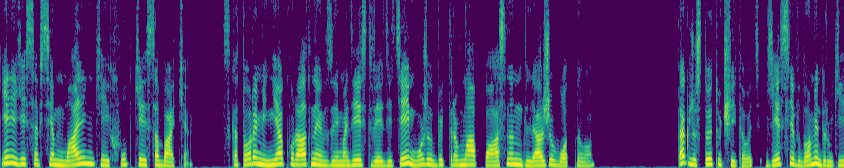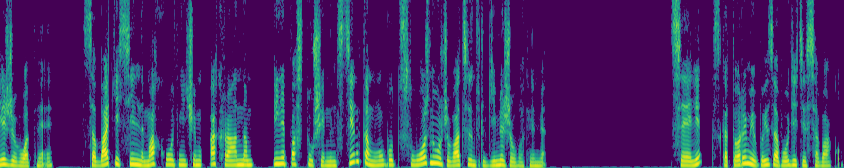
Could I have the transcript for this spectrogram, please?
Или есть совсем маленькие и хрупкие собаки, с которыми неаккуратное взаимодействие детей может быть травмоопасным для животного. Также стоит учитывать, есть ли в доме другие животные. Собаки с сильным охотничьим, охранным или пастушьим инстинктом могут сложно уживаться с другими животными. Цели, с которыми вы заводите собаку.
